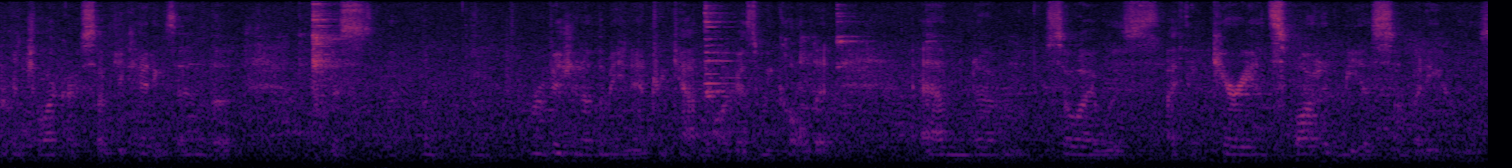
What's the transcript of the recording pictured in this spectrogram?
provincial archive subject headings and the, this, the, the revision of the main entry catalog, as we called it. And, um, so I was, I think Carrie had spotted me as somebody who was,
